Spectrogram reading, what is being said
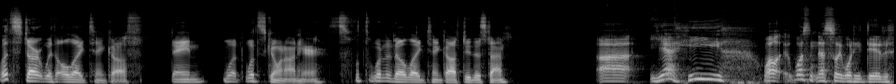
Let's start with Oleg Tinkoff. Dane, what what's going on here? What, what did Oleg Tinkoff do this time? Uh, yeah, he. Well, it wasn't necessarily what he did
